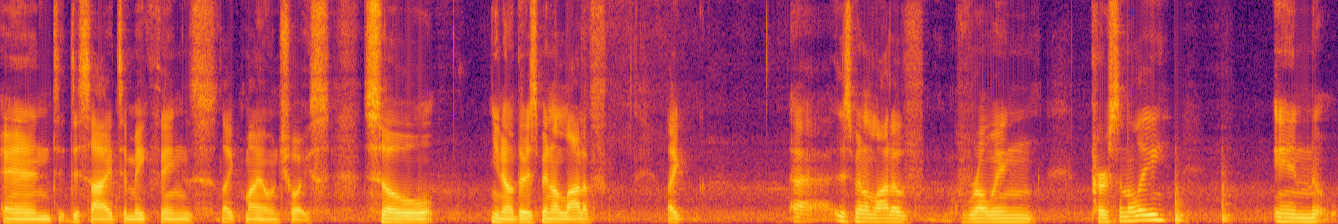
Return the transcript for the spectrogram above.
and decide to make things like my own choice. So, you know, there's been a lot of like, uh, there's been a lot of growing personally in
